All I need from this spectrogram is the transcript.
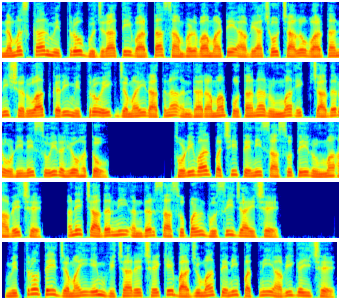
નમસ્કાર મિત્રો, ગુજરાતી વાર્તા સાંભળવા માટે આવ્યા છો. ચાલો વાર્તાની શરૂઆત કરી. મિત્રો, એક જમાઈ રાતના અંધારામાં પોતાના રૂમમાં એક ચાદર ઓઢીને સૂઈ રહ્યો હતો. થોડીવાર પછી તેની સાસુ તે રૂમમાં આવે છે અને ચાદરની અંદર સાસુ પણ ઘૂસી જાય છે. મિત્રો, તે જમાઈ એમ વિચારે છે કે બાજુમાં તેની પત્ની આવી ગઈ છે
